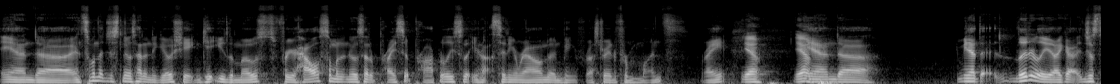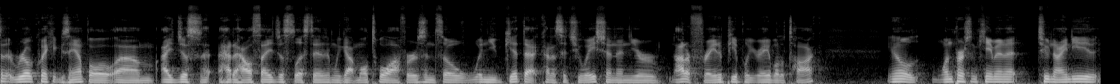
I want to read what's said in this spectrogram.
and uh, and someone that just knows how to negotiate and get you the most for your house. Someone that knows how to price it properly, so that you're not sitting around and being frustrated for months, right? Yeah. Yeah. And uh, I mean, at the, literally, like uh, just a real quick example. Um, I just had a house I just listed, and we got multiple offers. And so when you get that kind of situation, and you're not afraid of people, you're able to talk. You know, one person came in at 290,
